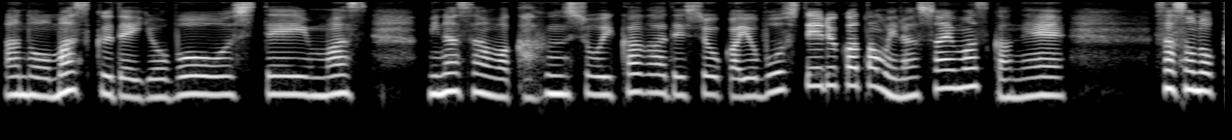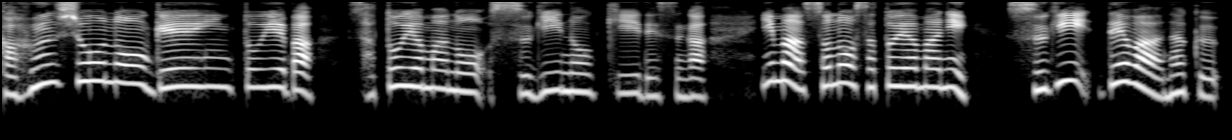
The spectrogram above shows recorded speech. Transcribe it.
あのマスクで予防をしています。皆さんは花粉症いかがでしょうか？予防している方もいらっしゃいますかね？さあその花粉症の原因といえば里山の杉の木ですが今その里山に杉ではなく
